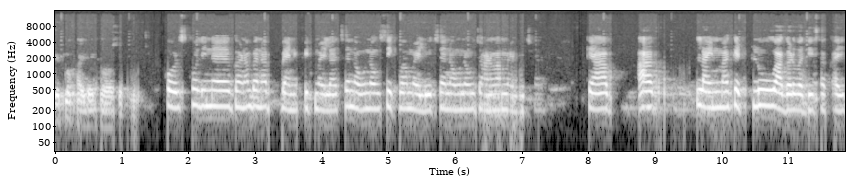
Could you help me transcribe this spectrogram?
કેટલો ફાયદો થયો છે કોર્સ ખોલીને ઘણા બધા બેનિફિટ મળ્યા છે. નવું નવું શીખવા મળ્યું છે નવું નવું જાણવા મળ્યું છે કે આ આ લાઈનમાં કેટલું આગળ વધી શકાય.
